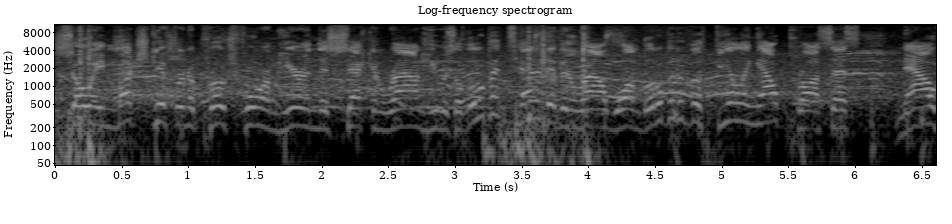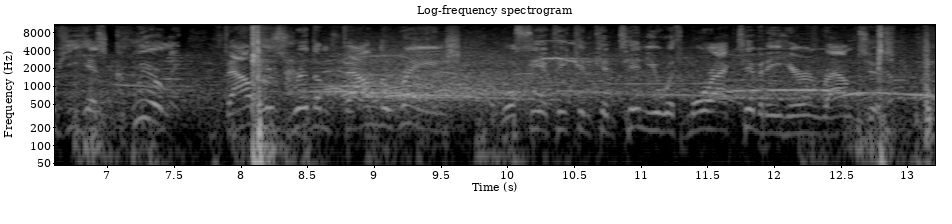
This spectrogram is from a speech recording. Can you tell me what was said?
So a much different approach for him here in this second round. He was a little bit tentative in round one, a little bit of a feeling out process. Now he has clearly found his rhythm, found the range. We'll see if he can continue with more activity here in round two.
